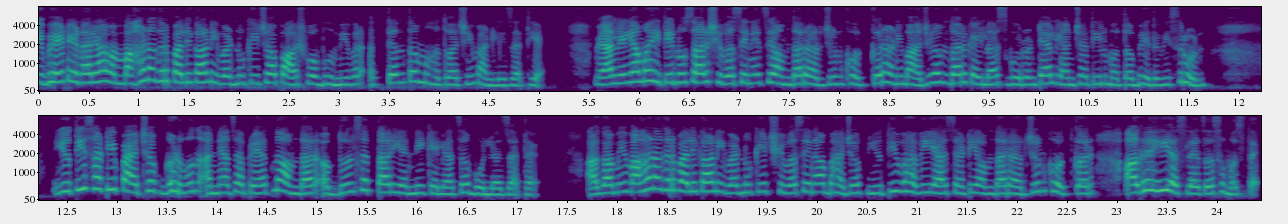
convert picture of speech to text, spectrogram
ही भेट येणाऱ्या महानगरपालिका निवडणुकीच्या पार्श्वभूमीवर अत्यंत महत्त्वाची मानली जाते मिळालेल्या माहितीनुसार शिवसेनेचे आमदार अर्जुन खोतकर आणि माजी आमदार कैलास गोरंट्याल यांच्यातील मतभेद विसरून युतीसाठी पॅचअप घडवून आणण्याचा प्रयत्न आमदार अब्दुल सत्तार यांनी केल्याचं बोललं जात आहे. आगामी महानगरपालिका निवडणुकीत शिवसेना भाजप युती व्हावी यासाठी आमदार अर्जुन खोतकर आग्रही असल्याचं समजतंय.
